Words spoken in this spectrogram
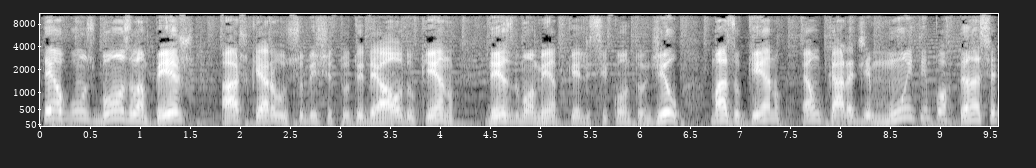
tem alguns bons lampejos, acho que era o substituto ideal do Keno desde o momento que ele se contundiu, mas o Keno é um cara de muita importância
